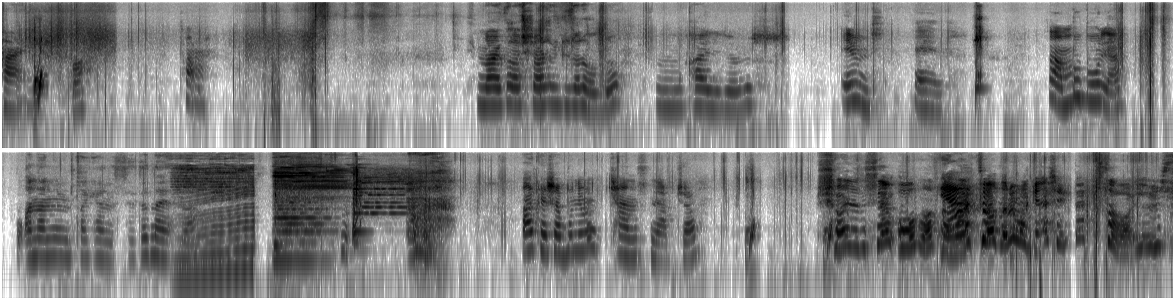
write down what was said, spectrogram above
hayır. Bu. Tamam. Şimdi arkadaşlar güzel oldu. Bunu kaydediyoruz. Emin misin? Evet. Tamam bu böyle. Bu anneannemin ta kendisiydi. Neyse. arkadaşlar bunun kendisini yapacağım. Şöyle desem olmaz. Abartı olur ama gerçekten kısa var. birisi.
